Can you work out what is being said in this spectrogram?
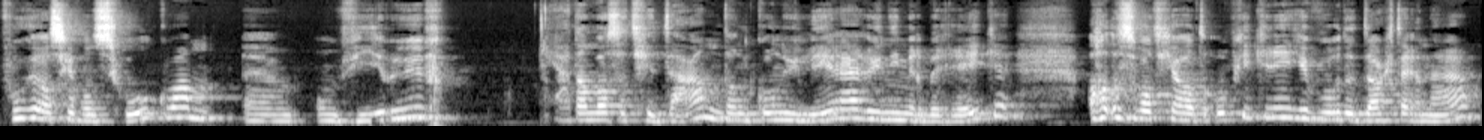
Vroeger, als je van school kwam um, om vier uur, ja, dan was het gedaan. Dan kon uw leraar u niet meer bereiken. Alles wat je had opgekregen voor de dag daarna,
